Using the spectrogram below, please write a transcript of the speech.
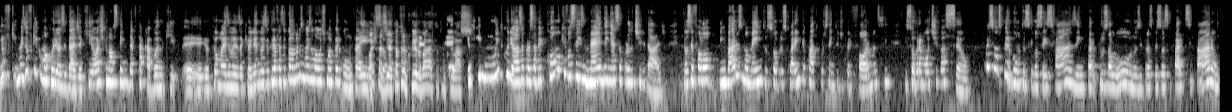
Eu fiquei, mas eu fiquei com uma curiosidade aqui. Eu acho que o nosso tempo deve estar acabando, que é, eu estou mais ou menos aqui olhando, mas eu queria fazer pelo menos mais uma última pergunta. Aí, Pode fazer, tá tranquilo, vai lá, tá tranquilaço. É, eu fiquei muito curiosa para saber como que vocês medem essa produtividade. Então, você falou em vários momentos sobre os 44% de performance e sobre a motivação. Quais são as perguntas que vocês fazem para, para os alunos e para as pessoas que participaram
